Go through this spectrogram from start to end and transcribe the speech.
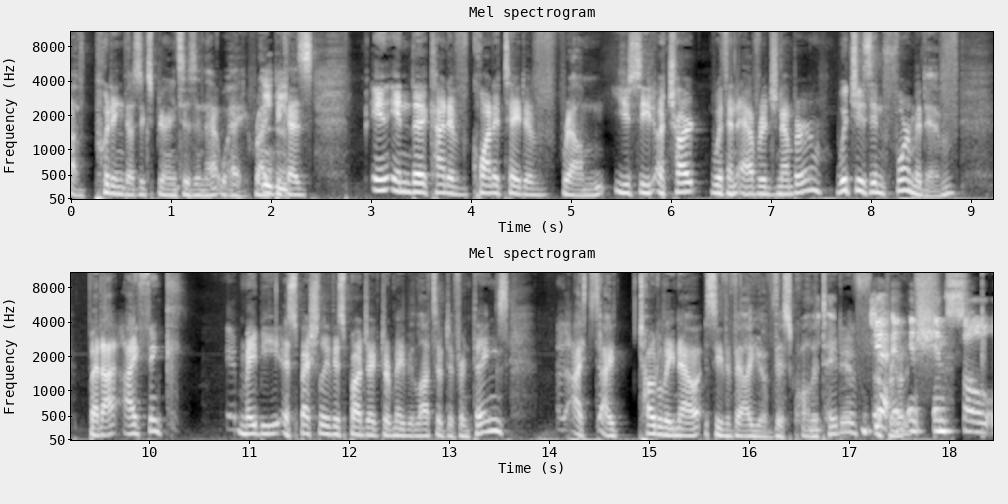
of putting those experiences in that way, right? Mm-hmm. Because in, in the kind of quantitative realm, you see a chart with an average number, which is informative, but I, I think maybe especially this project or maybe lots of different things I, I totally now see the value of this qualitative yeah and, and, and, so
